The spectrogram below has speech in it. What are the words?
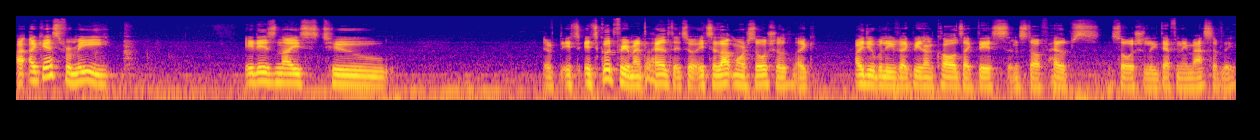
I, I guess for me, it is nice to. It's it's good for your mental health. It's a, it's a lot more social. Like I do believe like being on calls like this and stuff helps socially definitely massively.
